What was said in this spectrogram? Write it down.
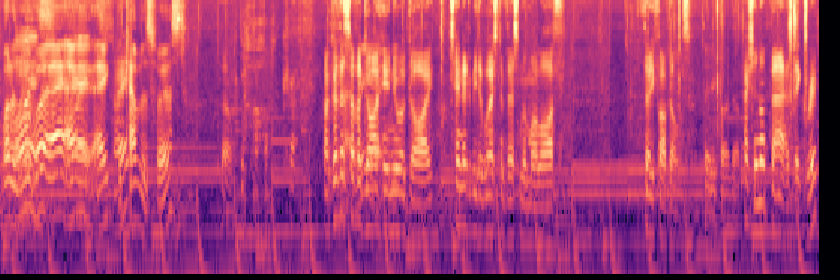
What is Nice. what, hey, hey, hey, the covers first. oh, oh crap. I got this Oh, off a guy yeah. who knew a guy. Turned out to be the worst investment of my life. Thirty-five dollars. Thirty-five dollars. Actually, not bad. Their grip,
